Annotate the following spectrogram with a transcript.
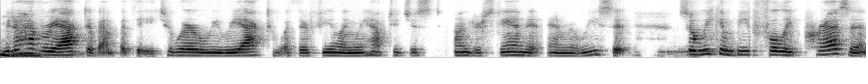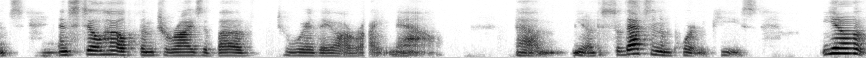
Mm-hmm. We don't have mm-hmm. reactive empathy to where we react to what they're feeling. We have to just understand it and release it so we can be fully present and still help them to rise above to where they are right now. Um, you know, so that's an important piece. You know,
